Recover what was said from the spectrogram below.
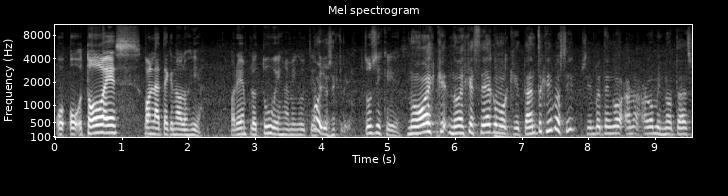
o, o todo es con la tecnología. Por ejemplo, tú, Benjamín No, Gutiérrez. yo sí escribo. Tú sí escribes. No es que no es que sea como que tanto escribo, sí. Siempre tengo hago hago mis notas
